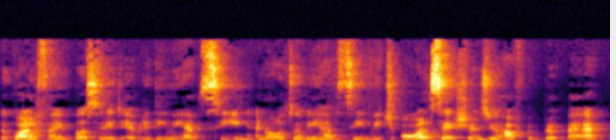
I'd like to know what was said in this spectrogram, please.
the qualifying percentage, everything we have seen. And also we have seen which all sections you have to prepare.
